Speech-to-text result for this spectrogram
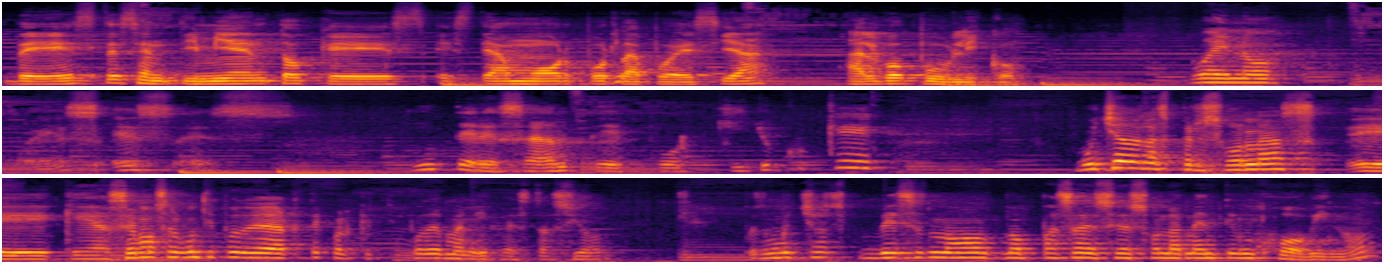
de este sentimiento que es este amor por la poesía algo público? Bueno, pues es, es interesante porque yo creo que muchas de las personas eh, que hacemos algún tipo de arte, cualquier tipo de manifestación, pues muchas veces no, no pasa de ser solamente un hobby, ¿no?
